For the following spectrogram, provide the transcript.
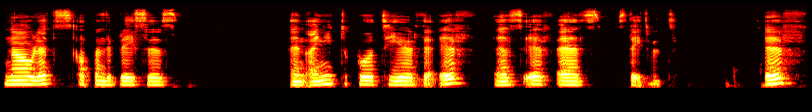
Now let's open the braces. And I need to put here the if else if else statement. If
